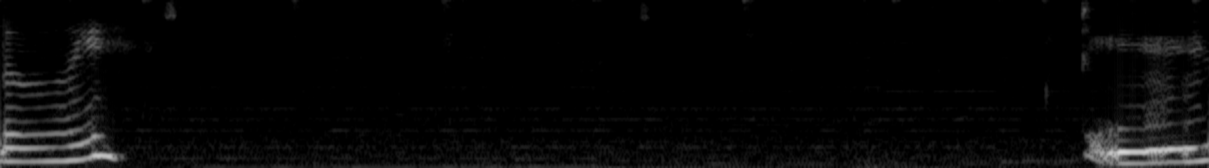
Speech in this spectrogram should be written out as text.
দুই তিন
